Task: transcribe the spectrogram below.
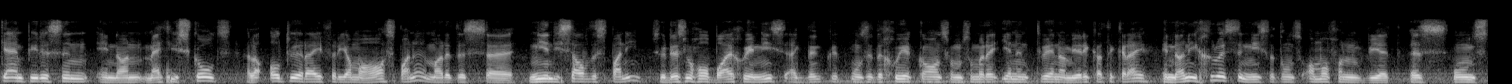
Cam Peterson en dan Matthew Skolts. Hulle albei ry vir Yamaha spanne, maar dit is uh nie in dieselfde span nie. So dis nogal baie goeie nuus. Ek dink ons het 'n goeie kans om sommer 'n 1 en 2 in Amerika te kry. En dan die grootste nuus wat ons almal van weet is ons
